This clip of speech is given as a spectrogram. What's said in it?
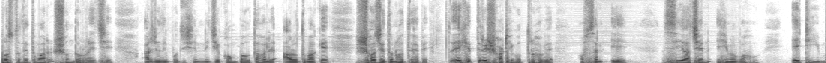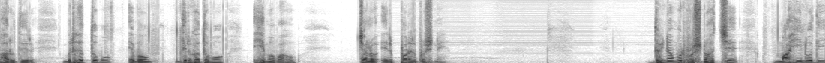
প্রস্তুতি তোমার সুন্দর রয়েছে। আর যদি পঁচিশের নিচে কম পাও, তাহলে আরও তোমাকে সচেতন হতে হবে। তো এক্ষেত্রে সঠিক উত্তর হবে অপশান এ। সিয়াচেন হিমবাহ। এটি ভারতের বৃহত্তম এবং দীর্ঘতম হিমবাহ। চলো এর পরের প্রশ্নে। দুই নম্বর প্রশ্ন হচ্ছে, মাহি নদী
